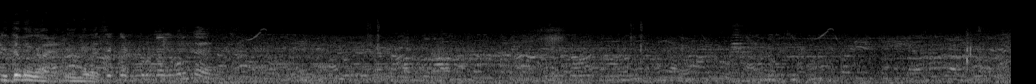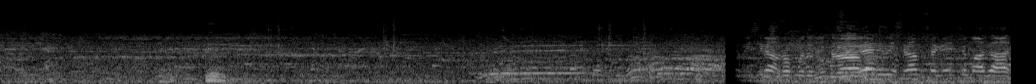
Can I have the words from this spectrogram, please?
इथे. एक मिनिट विश्राम सगळ्यांचे मागं हात.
